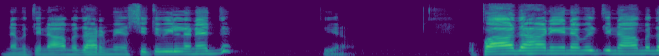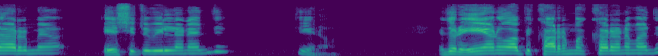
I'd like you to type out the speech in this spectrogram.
නැමැති නාම ධර්මයේ සිටවිල්ල නැද්ද? තියෙනවා. උපාදානයේ නැමැති නාම ධර්මය ඒ සිටවිල්ල නැද්ද? තියෙනවා. ඒතර ඒ අනුව අපි කර්ම කරනවද?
